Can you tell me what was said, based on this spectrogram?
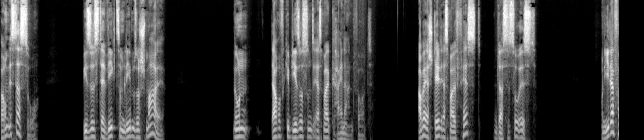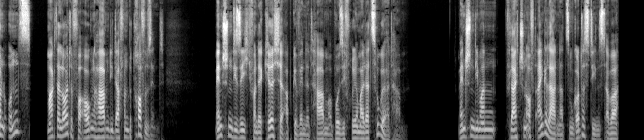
Warum ist das so? Wieso ist der Weg zum Leben so schmal? Nun, darauf gibt Jesus uns erstmal keine Antwort. Aber er stellt erstmal fest, dass es so ist. Und jeder von uns mag da Leute vor Augen haben, die davon betroffen sind. Menschen, die sich von der Kirche abgewendet haben, obwohl sie früher mal dazugehört haben. Menschen, die man vielleicht schon oft eingeladen hat zum Gottesdienst, aber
